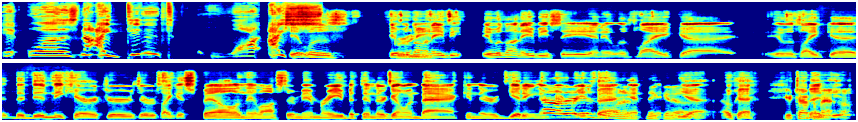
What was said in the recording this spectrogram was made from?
It was no, I didn't watch. I It was it was on AB. It was on ABC, and it was like uh, it was like uh, the Disney characters. There was like a spell, and they lost their memory, but then they're going back and they're getting their Oh, that memories is the one I'm And- thinking of. Yeah. Okay. You're talking But about it-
